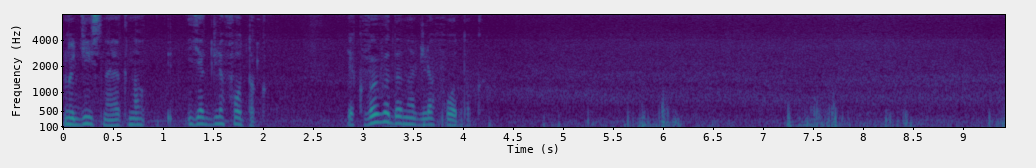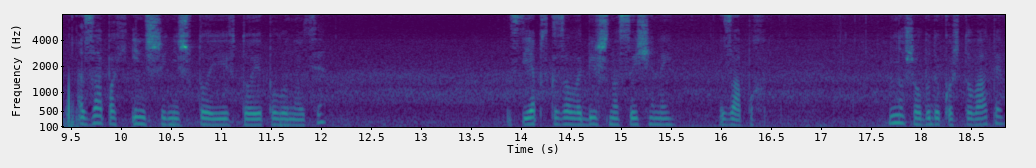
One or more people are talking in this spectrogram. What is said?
Ну, дійсно, як, на, як для фоток. Як виведена для фоток. Запах інший, ніж в тої і в тої полуниці. Я б сказала, більш насичений запах. Ну що, буду коштувати.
